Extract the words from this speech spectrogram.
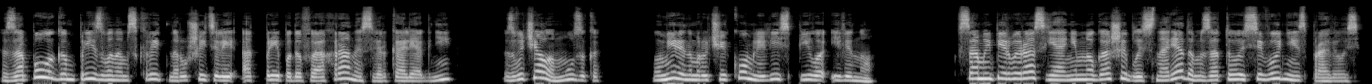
За пологом, призванным скрыть нарушителей от преподов и охраны, сверкали огни, звучала музыка, умеренным ручейком лились пиво и вино. В самый первый раз я немного ошиблась снарядом, зато сегодня исправилась.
